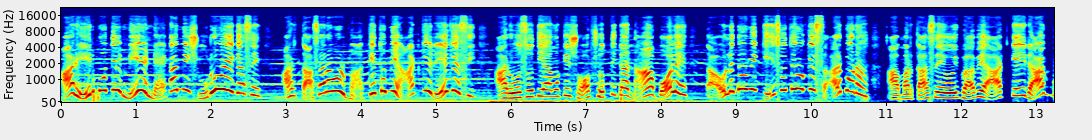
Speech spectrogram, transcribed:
আর এর মধ্যে মেয়ের ন্যাকামি শুরু হয়ে গেছে। আর তাছাড়া ওর মাকে তো আমি আটকে রেখেছি। আর ও যদি আমাকে সব সত্যিটা না বলে তাহলে তো আমি কিছুতে ওকে ছাড়বো না। আমার কাছে ওইভাবে আটকেই রাখব।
